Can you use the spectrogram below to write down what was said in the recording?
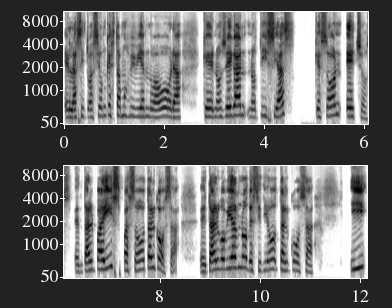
en la situación que estamos viviendo ahora, que nos llegan noticias que son hechos. En tal país pasó tal cosa, eh, tal gobierno decidió tal cosa. Y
